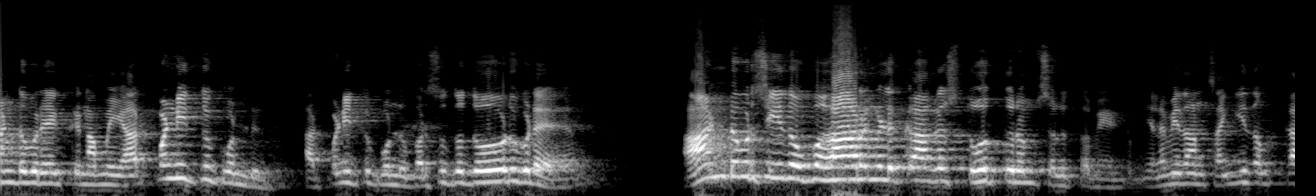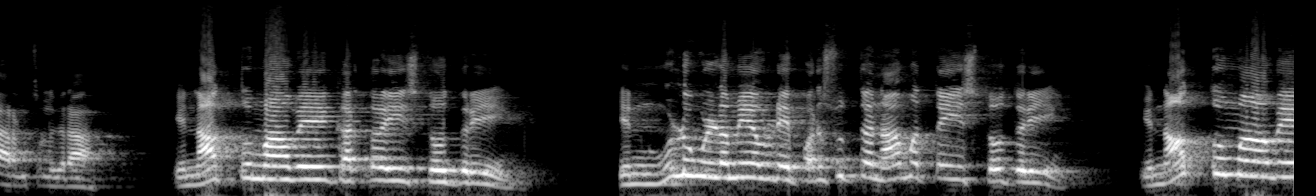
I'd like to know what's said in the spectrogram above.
ஆண்டவருக்கு நம்மை அர்ப்பணித்து கொண்டு அர்ப்பணித்து கொண்டு பரிசுத்தோடு கூட ஆண்டவர் செய்த உபகாரங்களுக்காக ஸ்தோத்திரம் செலுத்த வேண்டும். எனவேதான் சங்கீதக்காரன் சொல்கிறார் என் ஆத்துமாவே கர்த்தரை ஸ்தோத்திரி என் முழு உள்ளமே அவருடைய பரிசுத்த நாமத்தை ஸ்தோத்திரி என் ஆத்துமாவே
